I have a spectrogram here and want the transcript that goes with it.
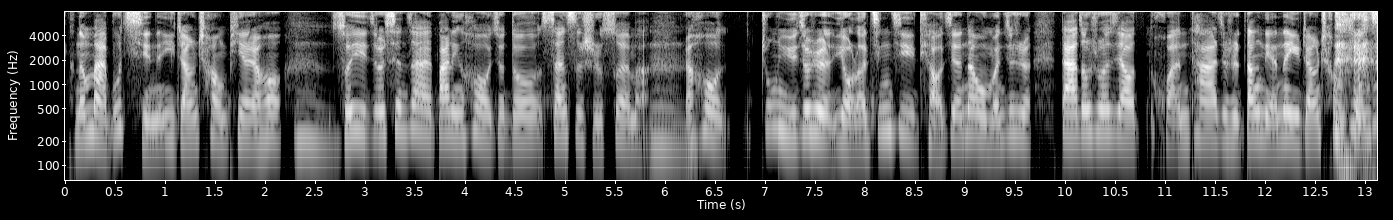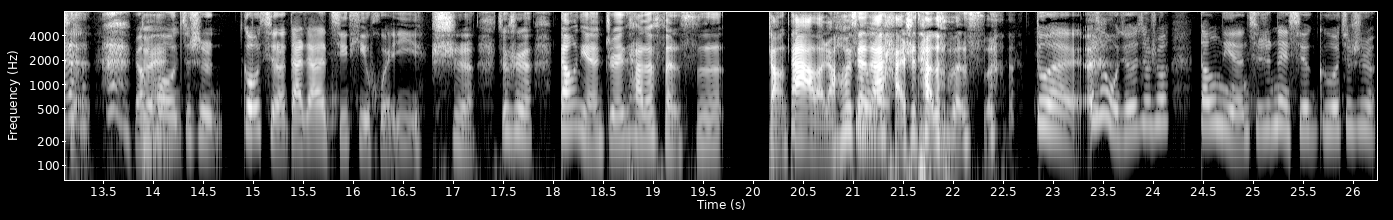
可能买不起那一张唱片，然后，嗯，所以就是现在八零后就都三四十岁嘛，嗯，然后终于就是有了经济条件，那我们就是大家都说要还他就是当年那一张唱片钱，然后就是勾起了大家的集体回忆。是，就是当年追他的粉丝长大了，然后现在还是他的粉丝。对，对，而且我觉得就是说，当年其实那些歌就是。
